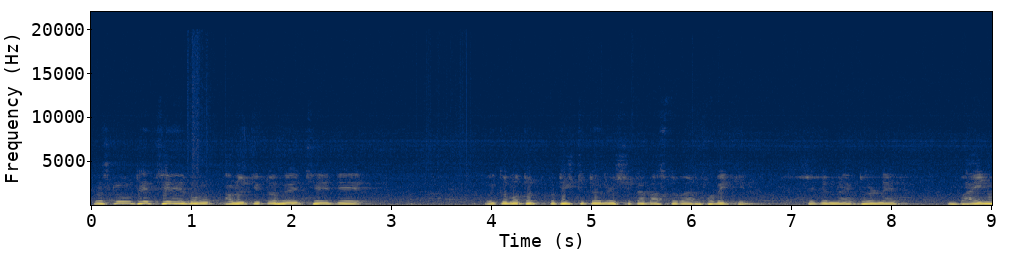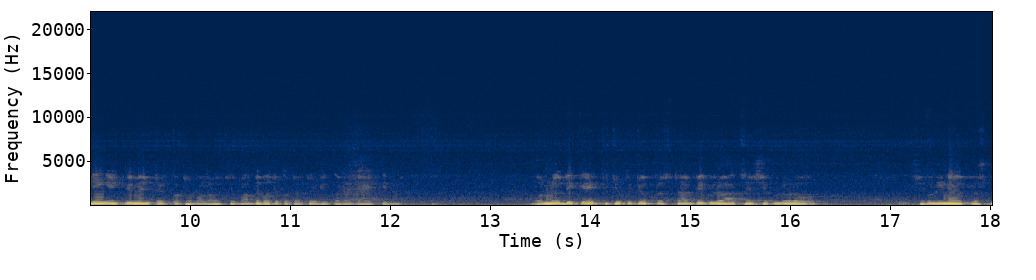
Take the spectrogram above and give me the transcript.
প্রশ্ন উঠেছে এবং আলোচিত হয়েছে যে ঐক্যমত প্রতিষ্ঠিত হলে সেটা বাস্তবায়ন হবে কিনা। সেজন্য এক ধরনের বাইন্ডিং এগ্রিমেন্টের কথা বলা হচ্ছে, বাধ্যবাধকতা তৈরি করা যায় কি না অন্যদিকে কিছু কিছু প্রস্তাব যেগুলো আছে সেগুলোরও, সেগুলো নিয়েও প্রশ্ন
